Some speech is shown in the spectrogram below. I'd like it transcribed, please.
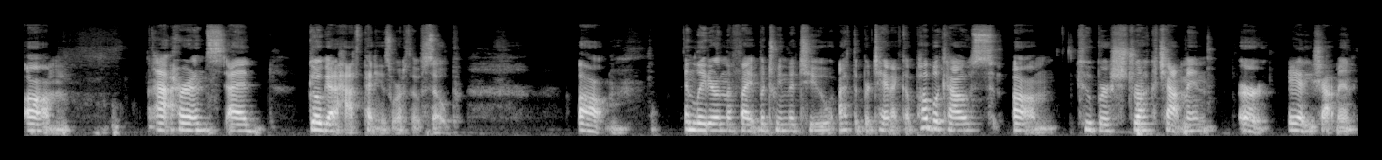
um, at her and said, "Go get a half penny's worth of soap." Um, and later in the fight between the two at the Britannica Public House, um, Cooper struck Chapman or Annie Chapman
